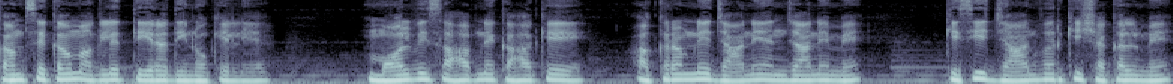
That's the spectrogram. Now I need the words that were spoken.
कम से कम अगले तेरह दिनों के लिए। मौलवी साहब ने कहा कि अकरम ने जाने अनजाने में किसी जानवर की शक्ल में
